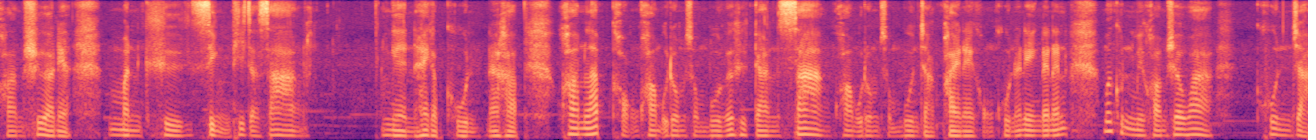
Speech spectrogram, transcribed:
ความเชื่อเนี่ย มันคือสิ่งที่จะสร้าง เงินให้กับคุณนะครับ ความลับของความอุดมสมบูรณ์ก็คือการสร้างความอุดมสมบูรณ์จากภายในของคุณนั่นเอง ดังนั้น เมื่อคุณมีความเชื่อว่าคุณจะ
